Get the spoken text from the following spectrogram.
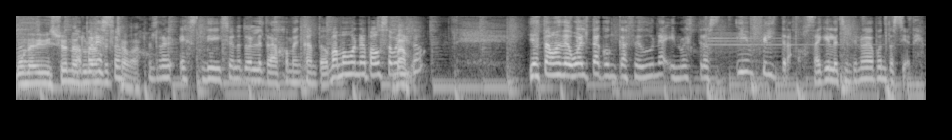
una división No, natural del trabajo. Es división natural del trabajo, me encantó. Vamos a una pausa, bonito. Ya estamos de vuelta con Café Duna y nuestros infiltrados, aquí el 89.7.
